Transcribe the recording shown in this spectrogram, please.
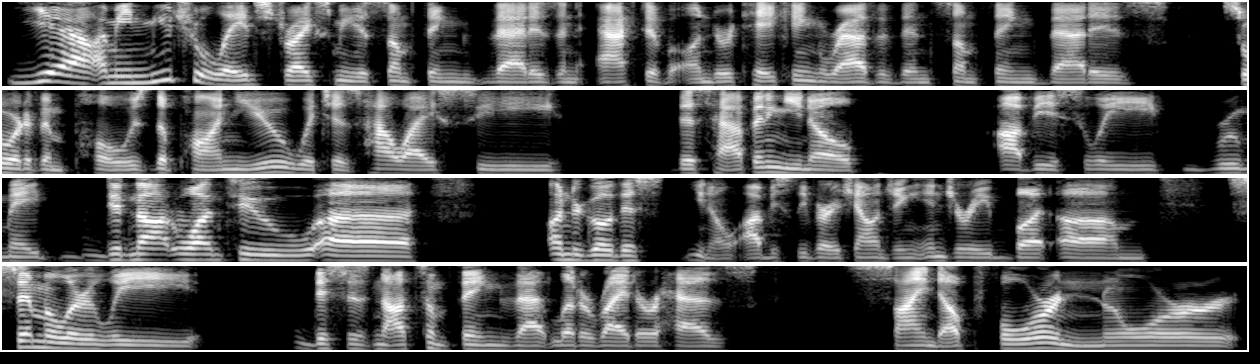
Yeah, I mean, mutual aid strikes me as something that is an active undertaking rather than something that is sort of imposed upon you, which is how I see this happening. You know, obviously, roommate did not want to uh, undergo this, you know, obviously very challenging injury. But um, similarly, this is not something that letter writer has signed up for, nor,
